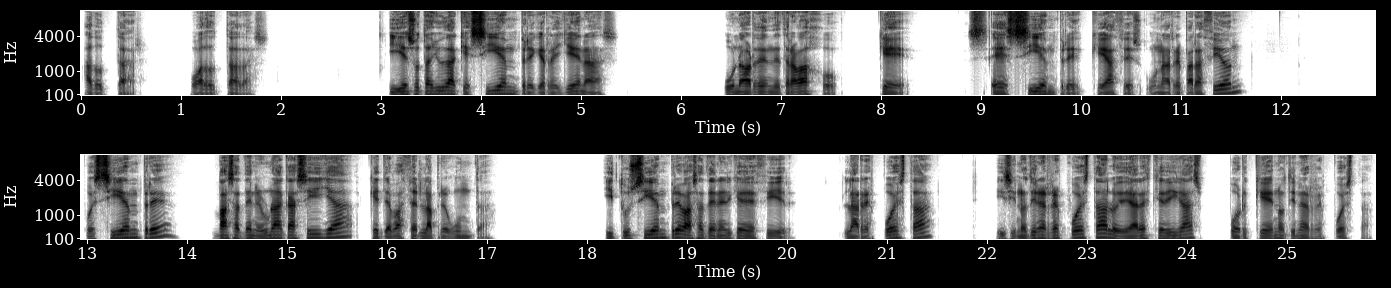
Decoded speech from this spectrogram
adoptar o adoptadas. Y eso te ayuda a que siempre que rellenas una orden de trabajo que es siempre que haces una reparación, pues siempre vas a tener una casilla que te va a hacer la pregunta. Y tú siempre vas a tener que decir la respuesta y si no tienes respuesta, lo ideal es que digas por qué no tienes respuesta.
